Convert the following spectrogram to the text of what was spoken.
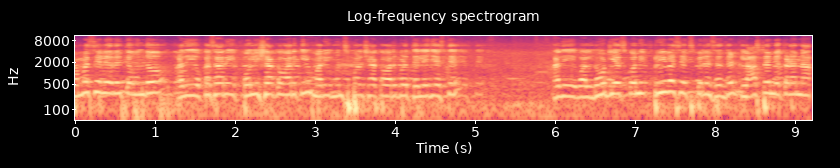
సమస్యలు ఏదైతే ఉందో అది ఒకసారి పోలీస్ శాఖ వారికి మరియు మున్సిపల్ శాఖ వారికి కూడా తెలియజేస్తే అది వాళ్ళు నోట్ చేసుకొని ప్రీవియస్ ఎక్స్పీరియన్స్ అంటే లాస్ట్ టైం ఎక్కడన్నా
